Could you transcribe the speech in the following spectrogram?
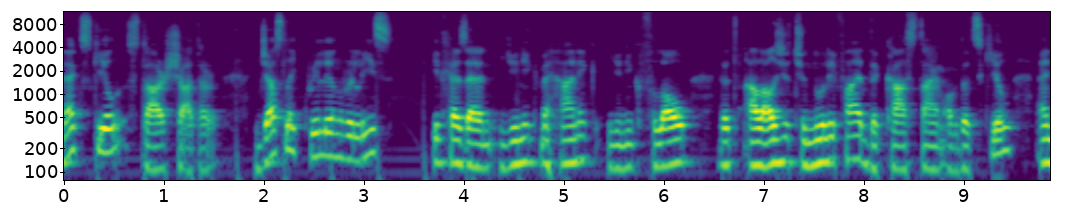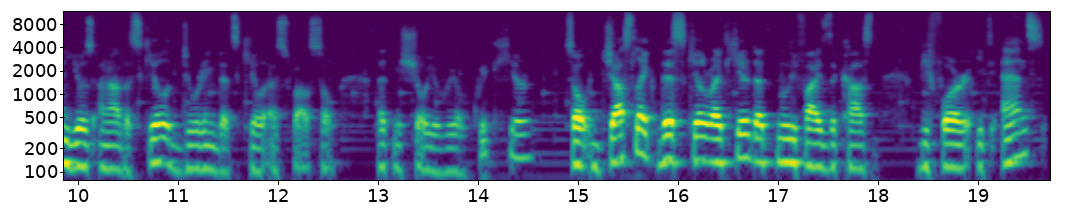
Next skill, Star Shatter. Just like Quillian Release, it has a unique mechanic, unique flow that allows you to nullify the cast time of that skill and use another skill during that skill as well. So let me show you real quick here. So just like this skill right here that nullifies the cast before it ends,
